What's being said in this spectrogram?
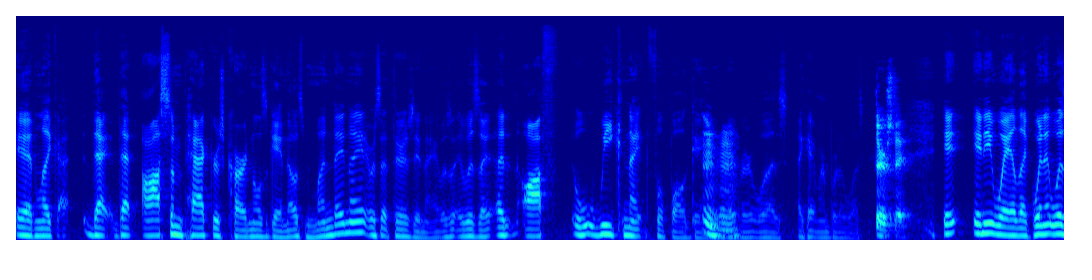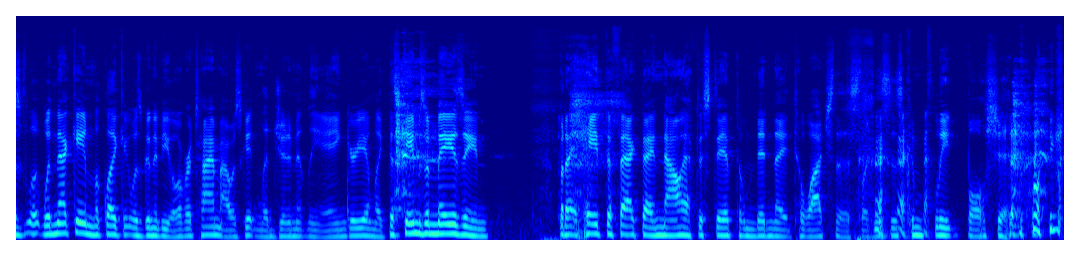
and like that that awesome Packers Cardinals game that was Monday night or was that Thursday night? It was it was a, an off weeknight football game, mm-hmm. whatever it was. I can't remember what it was. Thursday. It, anyway, like when it was when that game looked like it was going to be overtime, I was getting legitimately angry. I'm like, this game's amazing, but I hate the fact that I now have to stay up till midnight to watch this. Like this is complete bullshit. like,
